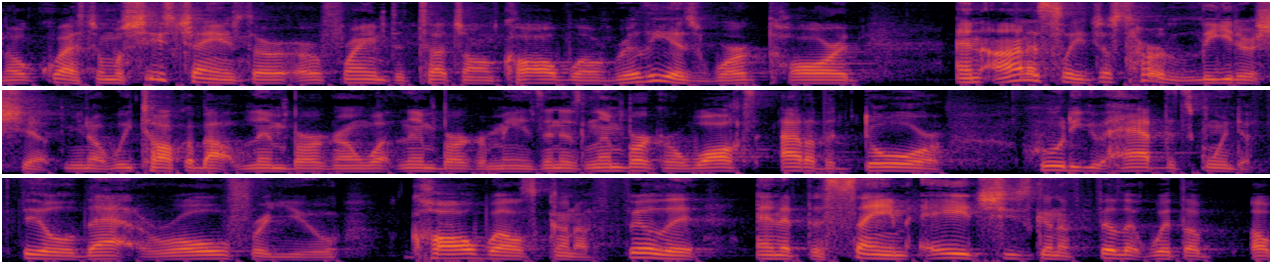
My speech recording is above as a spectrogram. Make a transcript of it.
no question. Well, she's changed her, her frame to touch on Caldwell. Really has worked hard and honestly, just her leadership. You know, we talk about Lemberger and what Lemberger means. And as Lemberger walks out of the door, who do you have that's going to fill that role for you? Caldwell's going to fill it and at the same age, she's going to fill it with a, a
